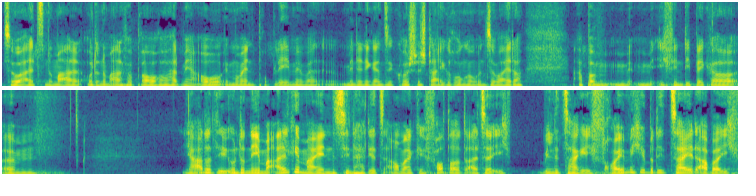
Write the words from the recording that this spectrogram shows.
So als Normal- oder Normalverbraucher hat man ja auch im Moment Probleme mit den ganzen Kostensteigerungen und so weiter. Aber ich finde, die Bäcker, ähm, ja, oder die Unternehmer allgemein sind halt jetzt auch mal gefordert. Also ich will nicht sagen, ich freue mich über die Zeit, aber ich,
